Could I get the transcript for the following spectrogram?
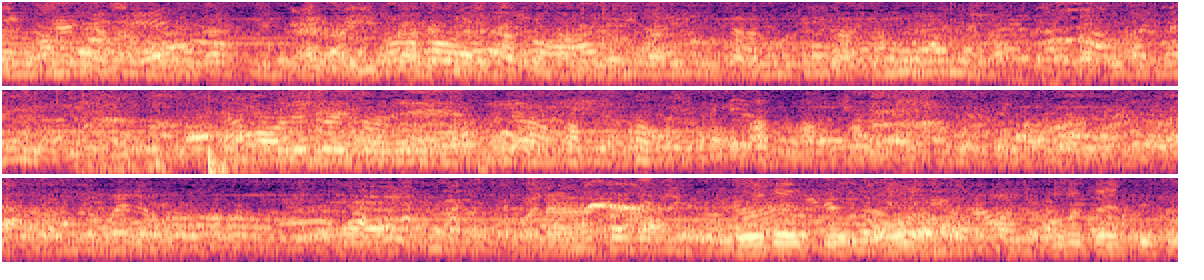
Sin que haya Todo te, todo- hola, todo te empiezo.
